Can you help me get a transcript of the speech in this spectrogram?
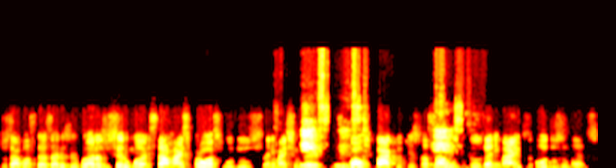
dos avanços das áreas urbanas, o ser humano está mais próximo dos animais silvestres. Isso, e isso. qual o impacto disso na saúde isso. dos animais ou dos humanos?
